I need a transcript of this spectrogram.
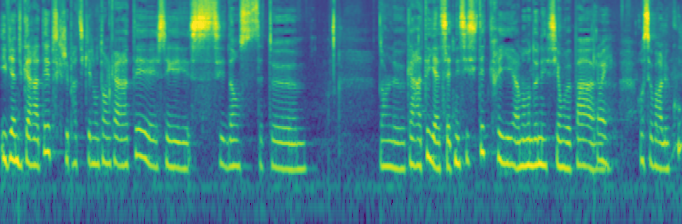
il vient du karaté parce que j'ai pratiqué longtemps le karaté et c'est, c'est dans cette, euh, dans le karaté, il y a cette nécessité de crier à un moment donné si on veut pas euh, oui. recevoir le coup.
